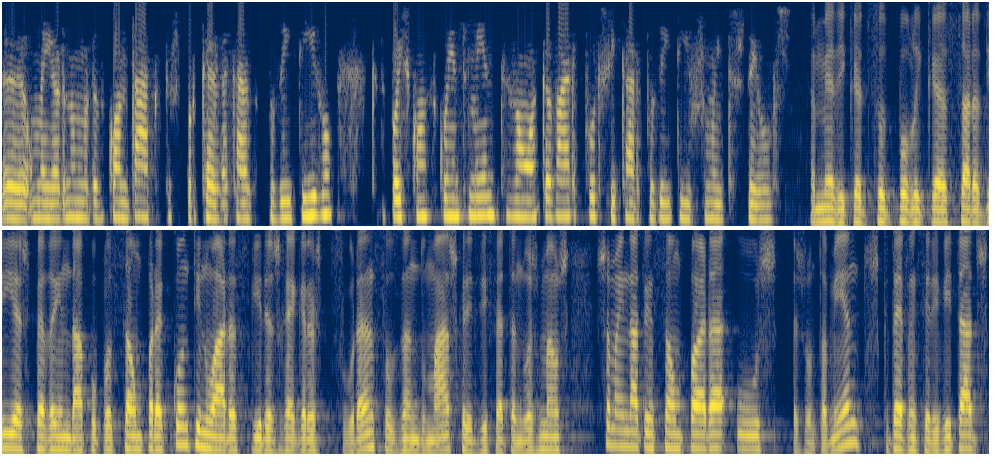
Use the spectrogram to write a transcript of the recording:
uh, um maior número de contactos por cada caso positivo, que depois, consequentemente, vão acabar por ficar positivos, muitos deles. A médica de saúde pública Sara Dias pede ainda à população para continuar a seguir as regras de segurança, usando máscara e desinfetando as mãos. Chama ainda a atenção para os ajuntamentos que devem ser evitados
